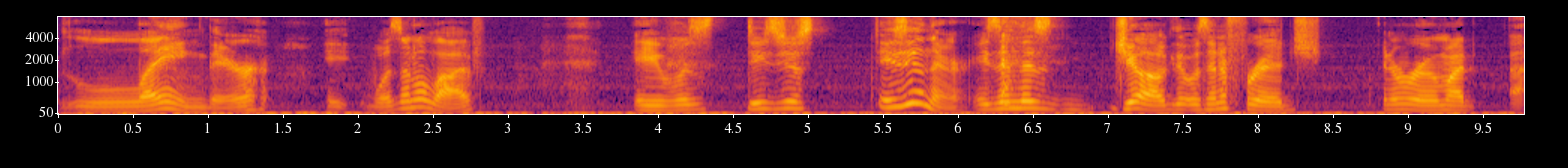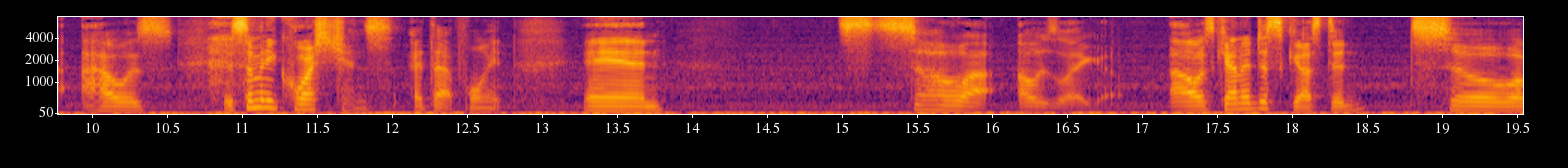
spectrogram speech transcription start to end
laying there. He wasn't alive. He was. He's just. He's in there. He's in this jug that was in a fridge in a room. I. I, was. There's so many questions at that point, and so I, I was like, I was kind of disgusted. So I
